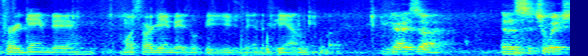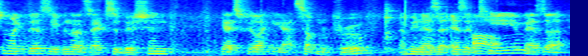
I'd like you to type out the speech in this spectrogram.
for a game day. Most of our game days will be usually in the PM. But. You guys, uh, in a situation like this, even though it's exhibition, you guys feel like you got something to prove? I mean, as a, as a Oh. team, as a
